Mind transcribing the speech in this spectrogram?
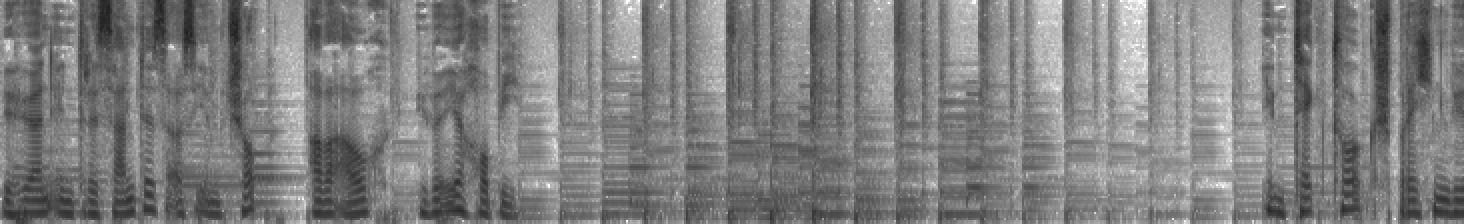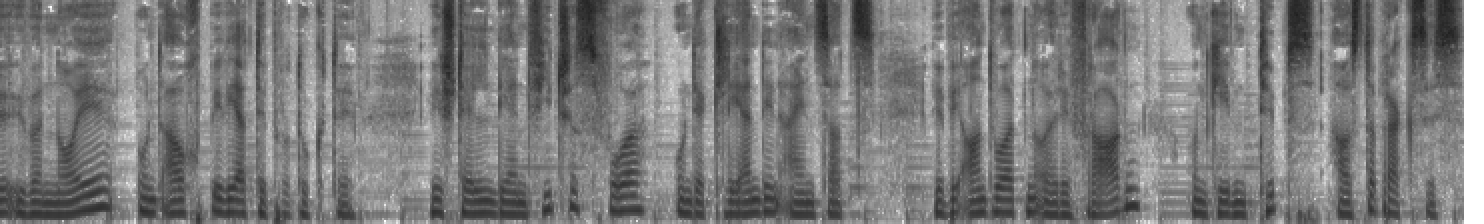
Wir hören Interessantes aus ihrem Job, aber auch über ihr Hobby. Im Tech Talk sprechen wir über neue und auch bewährte Produkte – wir stellen deren Features vor und erklären den Einsatz. Wir beantworten eure Fragen und geben Tipps aus der Praxis.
